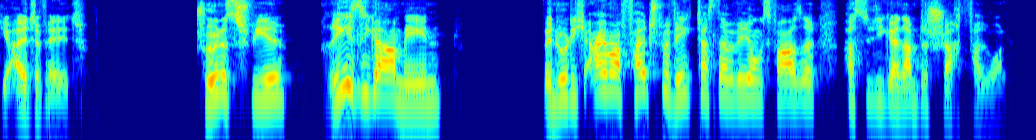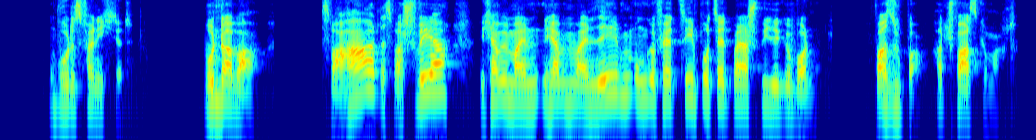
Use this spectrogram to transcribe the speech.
die alte Welt. Schönes Spiel, riesige Armeen. Wenn du dich einmal falsch bewegt hast in der Bewegungsphase, hast du die gesamte Schlacht verloren und wurdest vernichtet. Wunderbar. Es war hart, es war schwer. Ich habe in mein ich habe in meinem Leben ungefähr 10 % meiner Spiele gewonnen. War super, hat Spaß gemacht.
